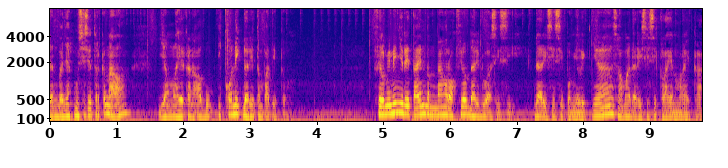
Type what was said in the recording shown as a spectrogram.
dan banyak musisi terkenal yang melahirkan album ikonik dari tempat itu. Film ini nyeritain tentang Rockfield dari dua sisi, dari sisi pemiliknya sama dari sisi klien mereka,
